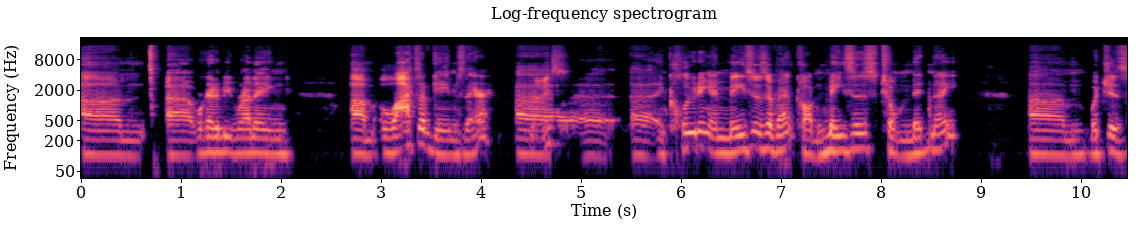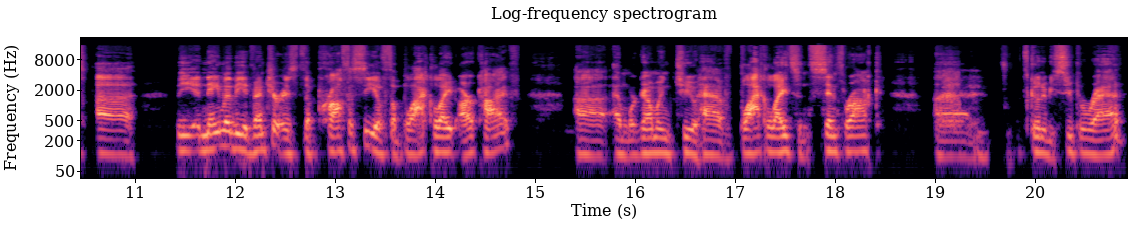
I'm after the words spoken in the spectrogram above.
um uh we're going to be running um lots of games there Nice. uh including a mazes event called mazes till midnight um which is uh the name of the adventure is the prophecy of the blacklight archive uh and we're going to have black lights and synth rock um it's going to be super rad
